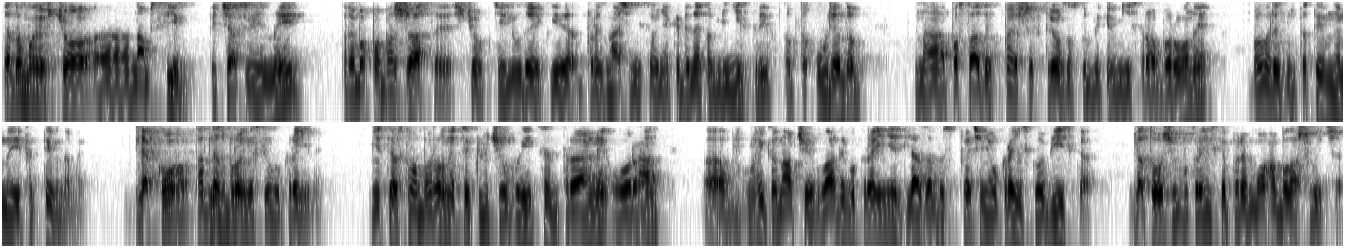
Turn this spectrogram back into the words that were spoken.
Я думаю, що е, нам всім під час війни треба побажати, щоб ті люди, які призначені сьогодні кабінетом міністрів, тобто урядом, на посади перших трьох заступників міністра оборони, були результативними і ефективними. Для кого? Та для збройних сил України. Міністерство оборони це ключовий центральний орган е, виконавчої влади в Україні для забезпечення українського війська, для того, щоб українська перемога була швидше.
